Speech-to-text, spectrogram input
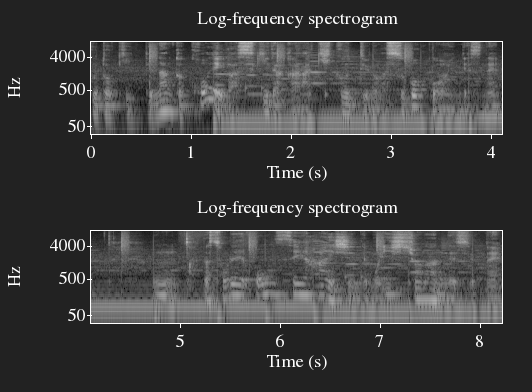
く時ってなんか声が好きだから聴くっていうのがすごく多いんですね。うん、それ音声配信でも一緒なんですよね。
